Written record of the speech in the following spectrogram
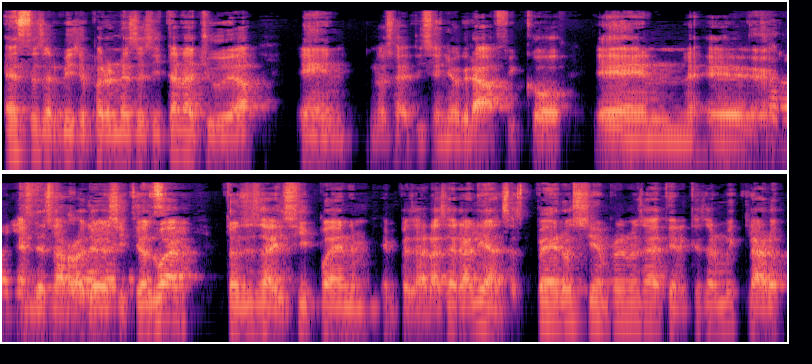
este servicio, pero necesitan ayuda en, no sé, diseño gráfico, en eh, desarrollo, en desarrollo de sitios web. Entonces ahí sí pueden em, empezar a hacer alianzas, pero siempre el mensaje tiene que ser muy claro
